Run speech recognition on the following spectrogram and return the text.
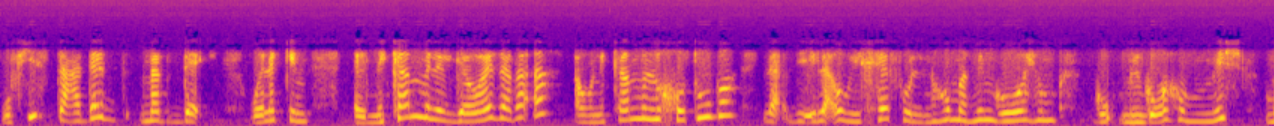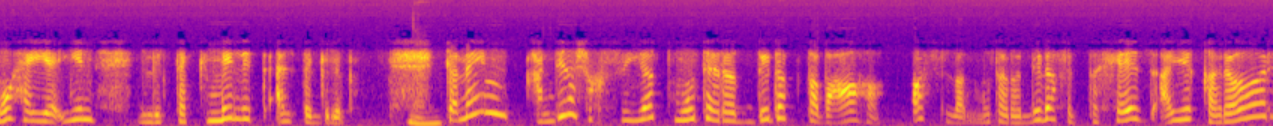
وفي استعداد مبدئي. ولكن نكمل الجوازة بقى أو نكمل الخطوبة؟ لا بيقلقوا ويخافوا لأن هم من جواهم جو من جواهم مش مهيئين لتكملة التجربة. كمان عندنا شخصيات مترددة بطبعها أصلا مترددة في اتخاذ أي قرار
